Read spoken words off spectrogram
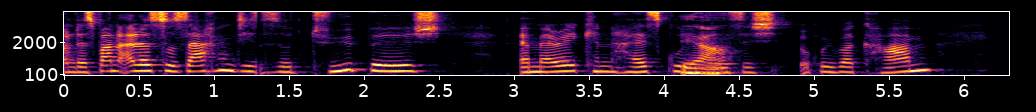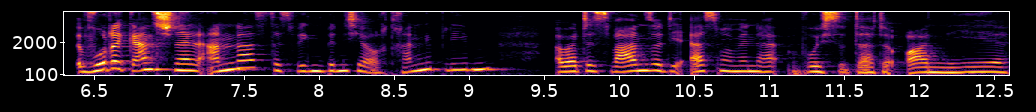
und das waren alles so Sachen, die so typisch American High School-mäßig ja. rüberkamen. Wurde ganz schnell anders, deswegen bin ich ja auch dran geblieben. Aber das waren so die ersten Momente, wo ich so dachte, oh nee,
